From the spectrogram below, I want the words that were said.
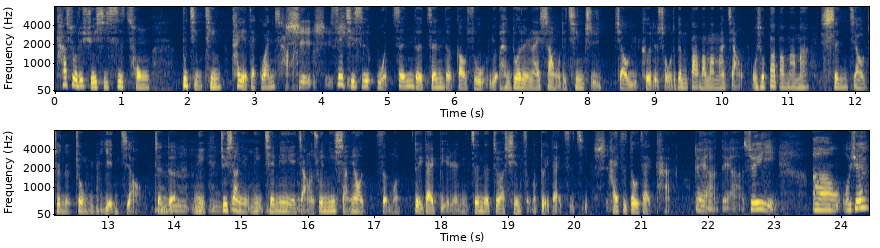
他所有的学习是从。不仅听，他也在观察。是是，是，所以其实我真的真的告诉有很多人来上我的亲职教育课的时候，我都跟爸爸妈妈讲，我说爸爸妈妈身教真的重于言教，真的。嗯、你、嗯、就像你你前面也讲了，说你想要怎么对待别人，你真的就要先怎么对待自己。是，孩子都在看。对啊对啊，所以呃，我觉得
